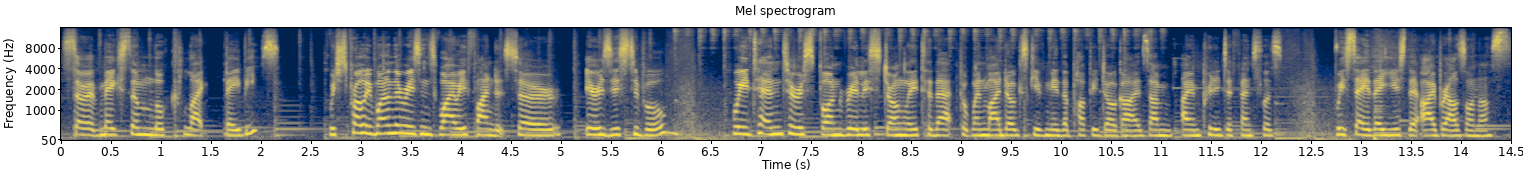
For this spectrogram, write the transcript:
So it makes them look like babies, which is probably one of the reasons why we find it so irresistible. We tend to respond really strongly to that, but when my dogs give me the puppy dog eyes, I'm, I'm pretty defenseless. We say they use their eyebrows on us.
